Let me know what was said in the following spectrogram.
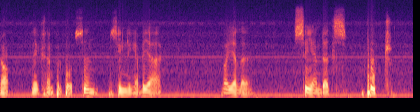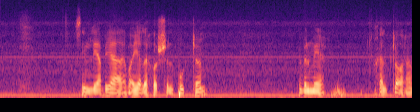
ja, det är exempel på syn, synliga begär vad gäller seendets port. Sinnliga begär vad gäller hörselporten. är väl mer självklara.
